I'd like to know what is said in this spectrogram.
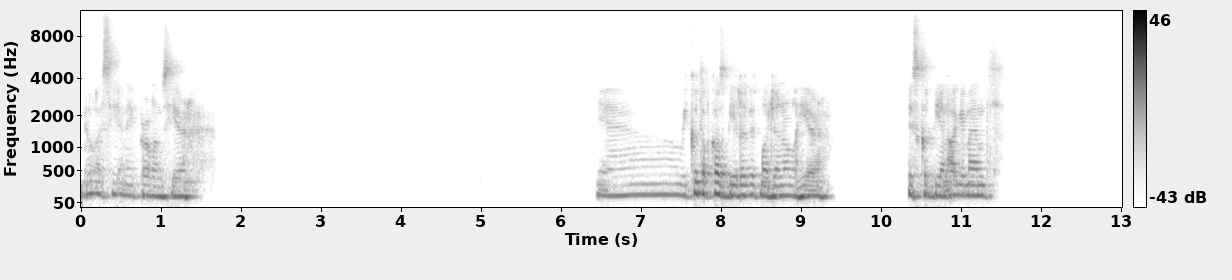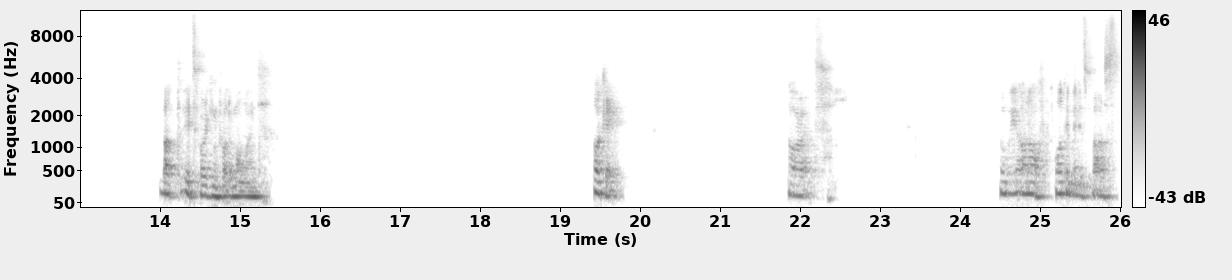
do I see any problems here? Yeah, we could of course be a little bit more general here. This could be an argument, but it's working for the moment. Okay. All right. We are now 40 minutes past.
